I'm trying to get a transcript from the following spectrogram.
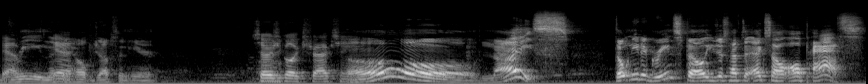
Yeah, green that yeah. can help Jepson here. Surgical extraction. Oh, nice. Don't need a green spell. You just have to exile all paths.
